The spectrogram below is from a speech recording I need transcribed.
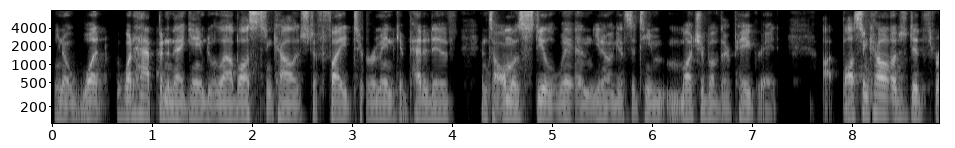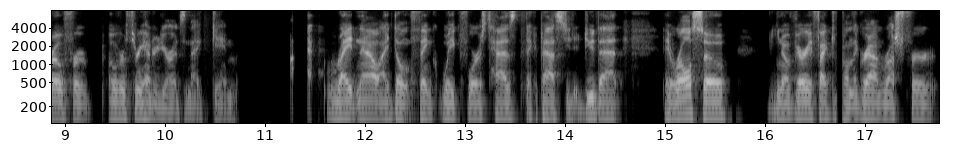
you know what what happened in that game to allow Boston College to fight to remain competitive and to almost steal a win you know against a team much above their pay grade. Uh, Boston College did throw for over 300 yards in that game. Right now, I don't think Wake Forest has the capacity to do that. They were also you know, very effective on the ground, rushed for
